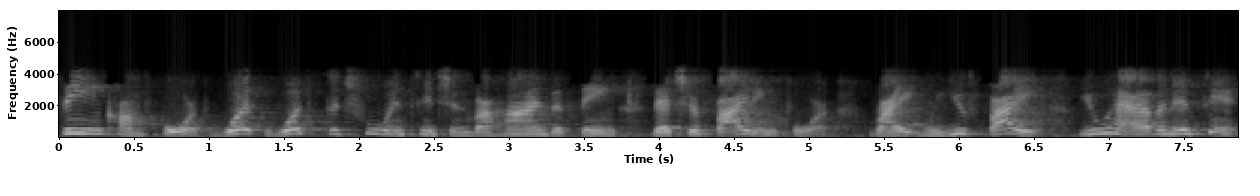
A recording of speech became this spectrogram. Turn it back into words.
seeing come forth. What what's the true intention behind the thing that you're fighting for, right? When you fight, you have an intent.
